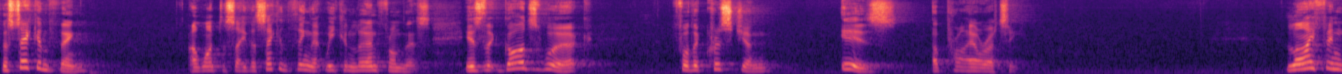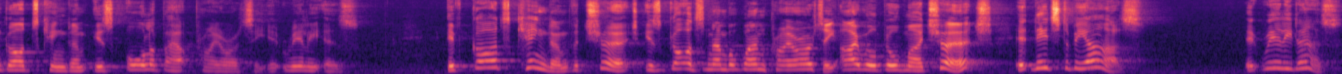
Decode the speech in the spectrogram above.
The second thing I want to say, the second thing that we can learn from this is that God's work for the Christian is a priority. Life in God's kingdom is all about priority. It really is. If God's kingdom, the church, is God's number one priority, I will build my church, it needs to be ours. It really does.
